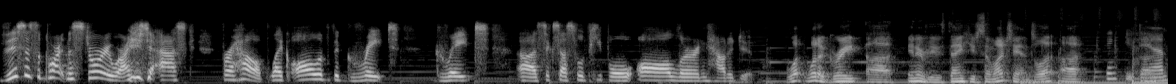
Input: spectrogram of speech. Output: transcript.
this is the part in the story where i need to ask for help. Like all of the great great uh, successful people all learn how to do. What what a great uh, interview. Thank you so much angela. Uh, thank you dan.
